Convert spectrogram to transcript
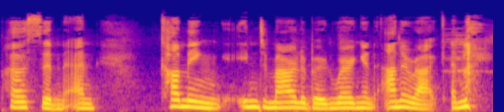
person and coming into Marylebone wearing an anorak and like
